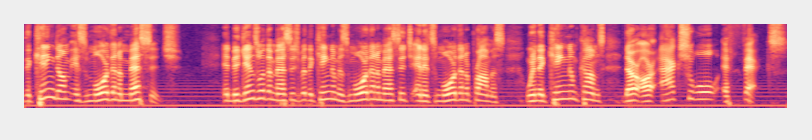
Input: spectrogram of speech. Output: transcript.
the kingdom is more than a message. It begins with a message, but the kingdom is more than a message and it's more than a promise. When the kingdom comes, there are actual effects.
